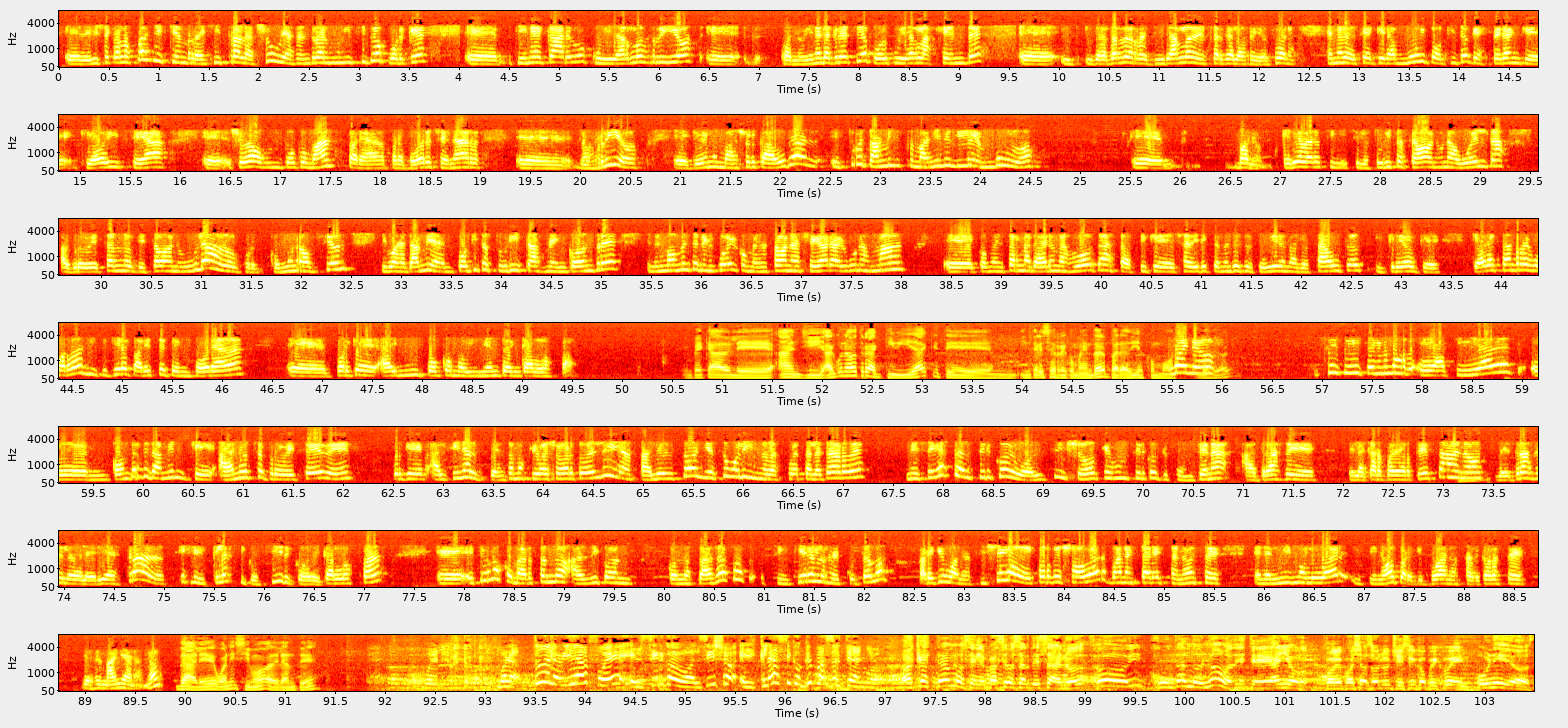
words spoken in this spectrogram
eh, de Villa Carlos Paz y es quien registra las lluvias dentro del municipio porque eh, tiene a cargo cuidar los ríos eh, cuando viene la crecida poder cuidar la gente y, tratar de retirarla de cerca de los ríos. Bueno, él nos decía que era muy poquito, que esperan que, hoy sea eh, llueva un poco más para, para poder llenar los ríos, que venga un mayor caudal. Estuve también esta mañana en el embudo, bueno, quería ver si, si los turistas se daban una vuelta aprovechando que estaba nublado por, como una opción. Y bueno, también poquitos turistas me encontré en el momento en el cual comenzaban a llegar algunos más, eh, comenzaron a caer unas gotas, así que ya directamente se subieron a los autos y creo que, que ahora están resguardados, ni siquiera parece temporada, eh, porque hay muy poco movimiento en Carlos Paz. Impecable, Angie. ¿Alguna otra actividad que te mm, interese recomendar para días como Bueno, hoy? Sí, sí, tenemos eh, actividades. Eh, contarte también que anoche aproveché de, porque al final pensamos que iba a llover todo el día, salió el sol y estuvo lindo después a la tarde. Me llegué hasta el circo de Bolsillo, que es un circo que funciona atrás de, de la carpa de artesanos, detrás de la Galería de Estradas. Es el clásico circo de Carlos Paz. Eh, estuvimos conversando allí con, con los payasos, si quieren los escuchamos, para que, bueno, si llega a dejar de llover, van a estar esta noche en el mismo lugar y si no, para que puedan acercarse desde mañana, ¿no? Dale, buenísimo, adelante. Bueno, bueno, toda la vida fue el circo de bolsillo, el clásico. ¿Qué pasó este año? Acá estamos en el Paseo Artesanos, hoy juntándonos este año con el payaso Lucho y Circo Pijuí, unidos.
